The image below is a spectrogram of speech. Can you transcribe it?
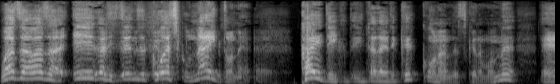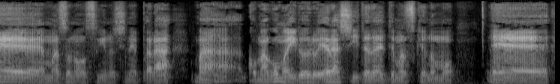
わざわざ映画に全然詳しくないとね、書いていただいて結構なんですけどもね。えー、まあその杉のシネパラ、まあ、こまごまいろいろやらせていただいてますけども、えー、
